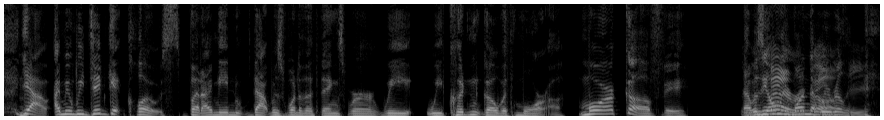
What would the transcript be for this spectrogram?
I mean, we did get close, but I mean, that was one of the things where we we couldn't go with Mora. More coffee. That was the only one that we really.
